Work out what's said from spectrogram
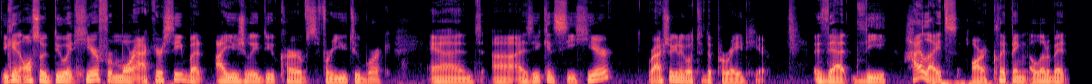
You can also do it here for more accuracy, but I usually do curves for YouTube work. And uh, as you can see here, we're actually gonna go to the parade here. That the highlights are clipping a little bit.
